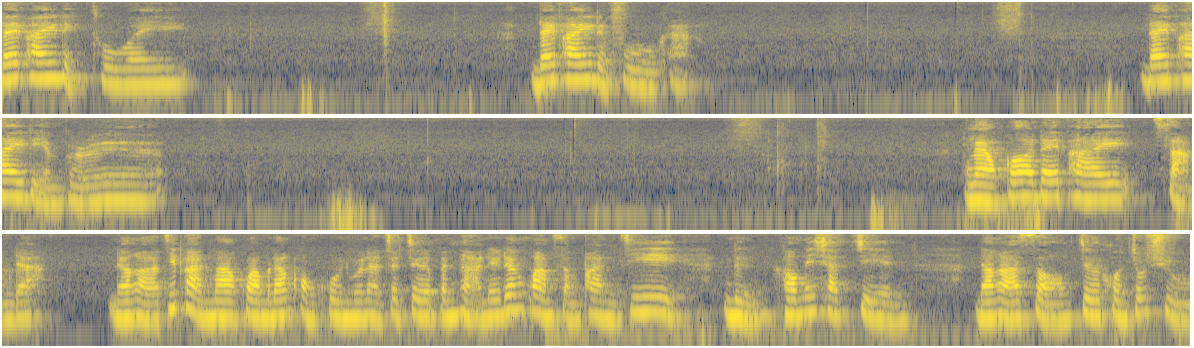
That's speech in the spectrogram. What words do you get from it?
ได้ไพ่เด็กถ้วย ได้ไพ่เดอะฟูค่ะ ได้ไพ่เดอะเอมเปอเร์แล้วก็ได้ไพ่สามดานะคะที่ผ่านมาความรักของคุณมันอาจจะเจอปัญหาในเรื่องความสัมพันธ์ที่หนึ่งเขาไม่ชัดเจนนะคะสองเจอคนเจ้าชู้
